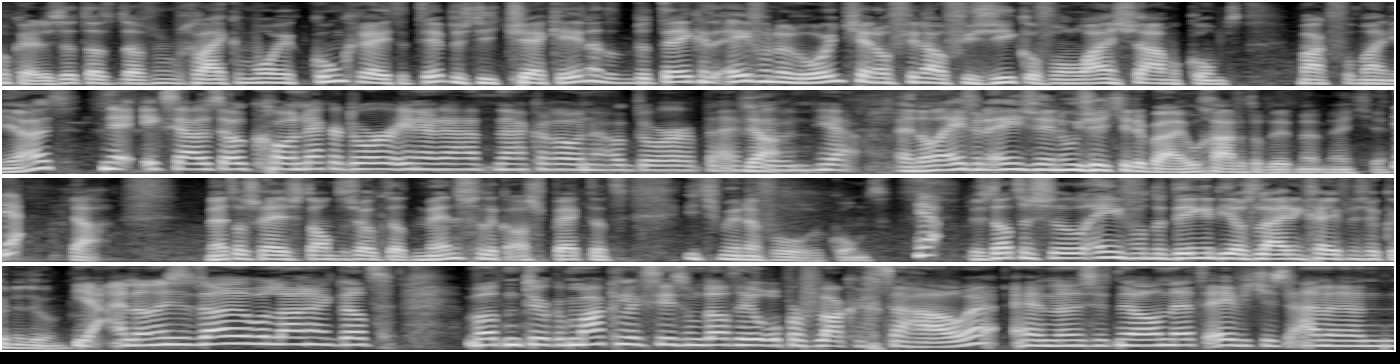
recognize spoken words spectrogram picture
Oké, okay, dus dat, dat, dat, is gelijk een mooie concrete tip. Dus die check-in. En dat betekent even een rondje. En of je nou fysiek of online samenkomt, maakt voor mij niet uit. Nee, ik zou het ook gewoon lekker door, inderdaad, na corona ook door blijven ja. doen. Ja. En dan even in één zin, hoe zit je erbij? Hoe gaat het op dit moment met je? Ja. ja. Met als resultant dus ook dat menselijke aspect dat iets meer naar voren komt. Ja. Dus dat is wel een van de dingen die je als leidinggevende zou kunnen doen. Ja, en dan is het wel heel belangrijk dat, wat natuurlijk het makkelijkste is, om dat heel oppervlakkig te houden. En dan is het wel net eventjes aan een,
